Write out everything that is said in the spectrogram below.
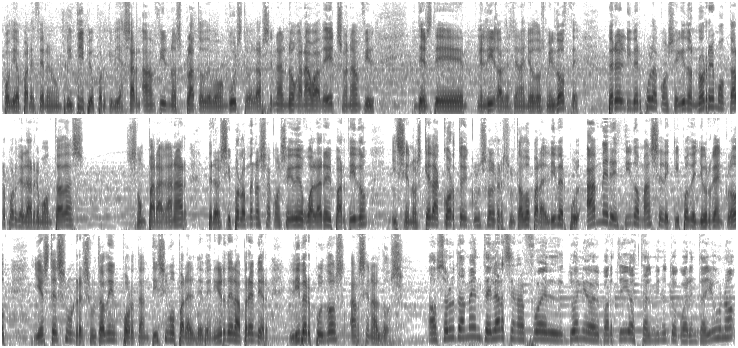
podía parecer en un principio, porque viajar a Anfield no es plato de buen gusto. El Arsenal no ganaba, de hecho, en Anfield desde en Liga desde el año 2012. Pero el Liverpool ha conseguido no remontar porque las remontadas son para ganar, pero sí por lo menos ha conseguido igualar el partido y se nos queda corto incluso el resultado para el Liverpool. Ha merecido más el equipo de Jürgen Klopp y este es un resultado importantísimo para el devenir de la Premier. Liverpool 2, Arsenal 2. Absolutamente, el Arsenal fue el dueño del partido hasta el minuto 41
